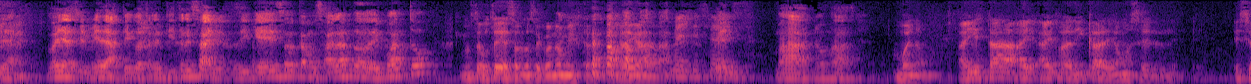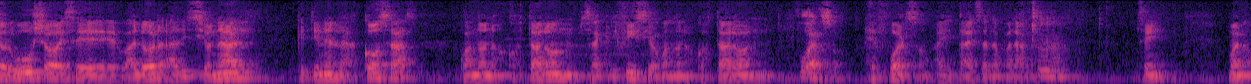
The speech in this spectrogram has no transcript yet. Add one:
Mira, voy a decir mi edad, tengo 33 años, así que eso estamos hablando de cuánto? No sé, ustedes son los economistas. no digan nada. 26. Ven, Más, no más. Bueno, ahí está, ahí, ahí radica, digamos, el, ese orgullo, ese valor adicional que tienen las cosas cuando nos costaron sacrificio, cuando nos costaron Esfuerzo. esfuerzo. Ahí está, esa es la palabra. Mm. ¿Sí? Bueno,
